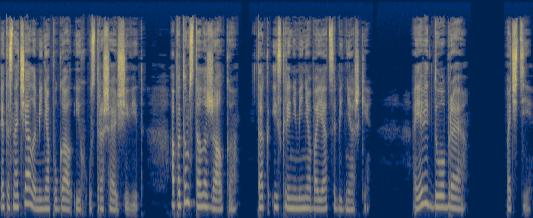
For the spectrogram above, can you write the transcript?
Это сначала меня пугал их устрашающий вид, а потом стало жалко. Так искренне меня боятся бедняжки. А я ведь добрая. Почти.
